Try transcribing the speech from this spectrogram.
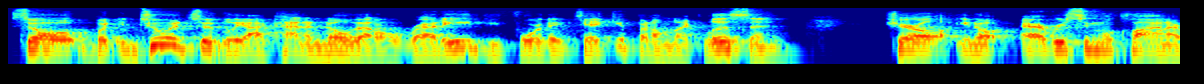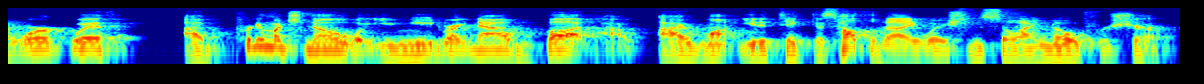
So, but intuitively, I kind of know that already before they take it. But I'm like, listen, Cheryl, you know, every single client I work with, I pretty much know what you need right now, but I, I want you to take this health evaluation so I know for sure.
